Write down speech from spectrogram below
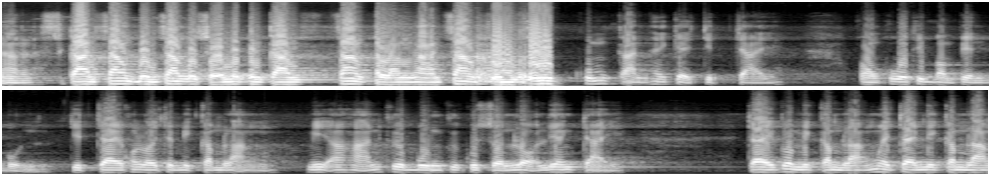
นะการสร้างบุญสร้างกุศลนี่เป็นการสร้างพลังงานสร้างภูมิคุ้มคุ้มกันให้แก่จิตใจของผู้ที่บำเพ็ญบุญ จิตใจของเราจะมีกำลัง มีอาหารคือบุญคือกุศลหล่อเลี้ยงใจ ใจก็มีกำลังเมื่อใจมีกำลัง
